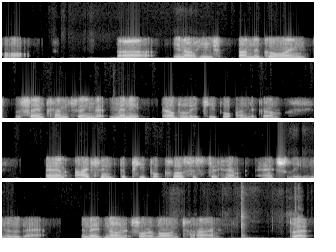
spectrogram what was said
fault. Uh, you know, he's undergoing the same kind of thing that many elderly people undergo. And I think the people closest to him actually knew that, and they've known it for a long time. But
